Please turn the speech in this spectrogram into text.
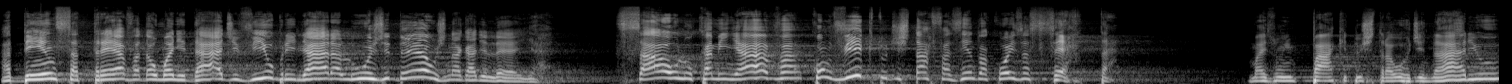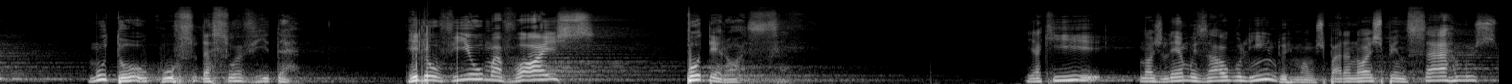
A densa treva da humanidade viu brilhar a luz de Deus na Galileia. Saulo caminhava convicto de estar fazendo a coisa certa, mas um impacto extraordinário mudou o curso da sua vida. Ele ouviu uma voz poderosa. E aqui nós lemos algo lindo, irmãos, para nós pensarmos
